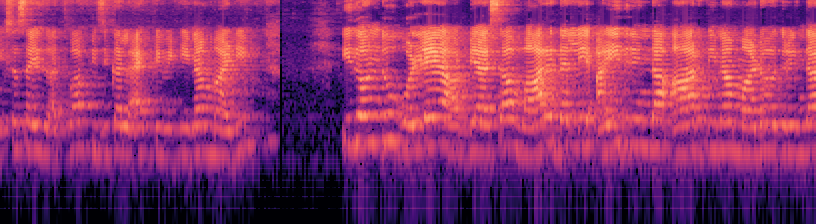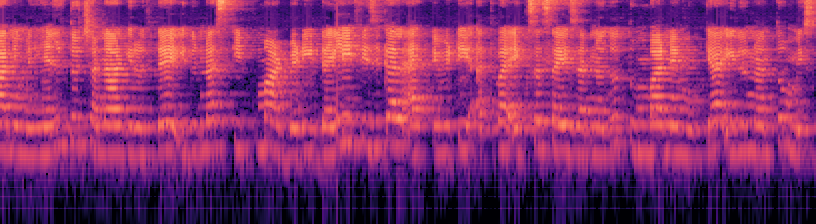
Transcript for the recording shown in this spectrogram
ಎಕ್ಸಸೈಸ್ ಅಥವಾ ಫಿಸಿಕಲ್ ಆಕ್ಟಿವಿಟಿನ ಮಾಡಿ. ಇದೊಂದು ಒಳ್ಳೆಯ ಅಭ್ಯಾಸ. ವಾರದಲ್ಲಿ ಐದರಿಂದ ಆರು ದಿನ ಮಾಡೋದ್ರಿಂದ ನಿಮ್ಮ ಹೆಲ್ತ್ ಚೆನ್ನಾಗಿರುತ್ತೆ. ಇದನ್ನ ಸ್ಕಿಪ್ ಮಾಡಬೇಡಿ. ಡೈಲಿ ಫಿಸಿಕಲ್ ಆಕ್ಟಿವಿಟಿ ಅಥವಾ ಎಕ್ಸಸೈಸ್ ಅನ್ನೋದು ತುಂಬಾನೇ ಮುಖ್ಯ. ಇದನ್ನಂತೂ ಮಿಸ್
